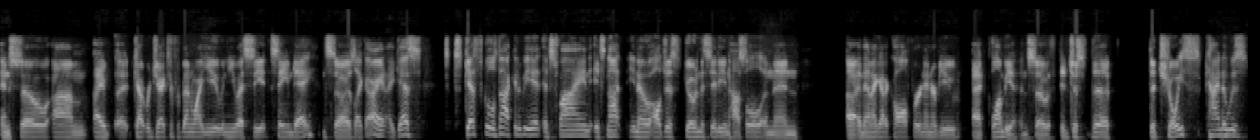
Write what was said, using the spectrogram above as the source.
and so um, I uh, got rejected from NYU and USC at the same day. And so I was like, all right, I guess guest school is not going to be it. It's fine. It's not, you know, I'll just go in the city and hustle. And then, uh, and then I got a call for an interview at Columbia. And so it just the the choice kind of was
